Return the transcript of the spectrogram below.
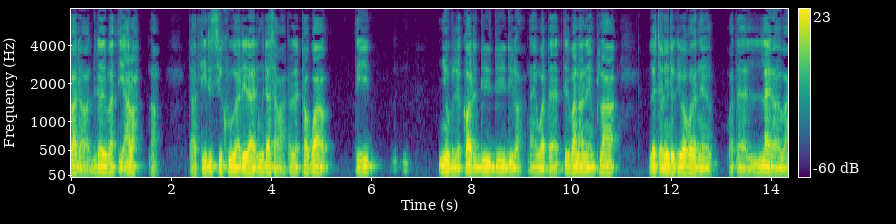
ဖတ်တော့ဒီဒါဒီပါတီအားလားနော် ဒါတီရစီခုကဒီဒါမိတဆာပါတလည်းထောက်ကွာဒီညိုဘလေခေါ်ဒီဒီဒီလားနိုင်ဝတ်တဲ့တိပနာနေဖလာလေကျွန်တော်တို့ကခေါ်တဲ့နေဝတ်တဲ့လိုက်တော့ပါ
